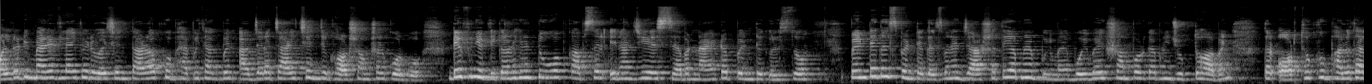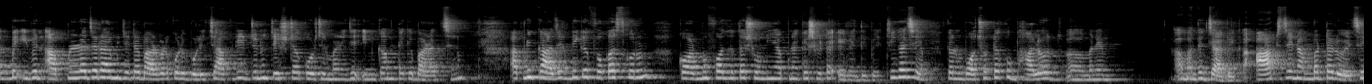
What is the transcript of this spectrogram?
অলরেডি ম্যারিড লাইফে রয়েছেন, তারাও খুব হ্যাপি থাকবেন। আর যারা চাইছেন যে ঘর সংসার করব ডেফিনেটলি কারণ এখানে টু অফ কাপসের এনার্জি এসছে, আবার নাইট অফ পেন্টেকলস তো পেন্টেকলস পেন্টেকলস মানে যার সাথেই আপনার মানে বৈবাহিক সম্পর্কে আপনি যুক্ত হবেন, তার অর্থ খুব ভালো থাকবে। ইভেন আপনারা যারা, আমি যেটা বারবার করে বলি, চাকরির জন্য চেষ্টা করছেন মানে নিজের ইনকামটাকে বাড়াচ্ছেন, আপনি কাজের দিকে ফোকাস করুন, কর্মফলতা শনি আপনাকে সেটা এনে দিবে, ঠিক আছে? কারণ বছরটা খুব ভালো মানে আমাদের যাবে। আট যে নাম্বারটা রয়েছে,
